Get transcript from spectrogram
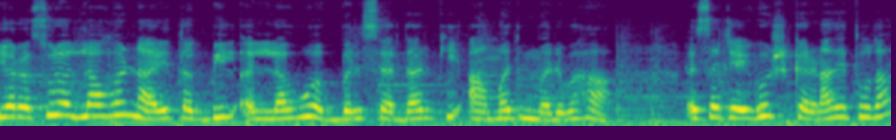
या रसूल अल्लाह नारे तकबील अल्लाहू अकबर सरदार की आमद मरबहा असा जयघोष करण्यात येत होता.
